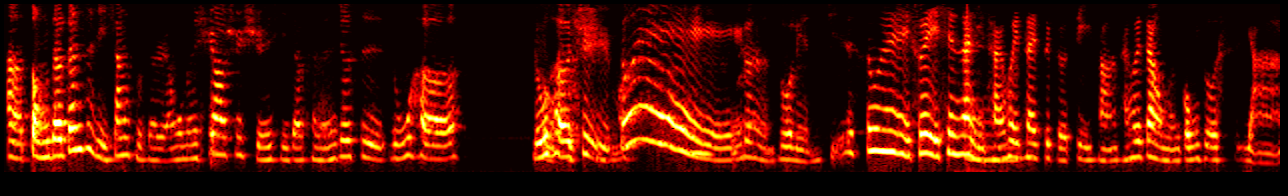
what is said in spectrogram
呃懂得跟自己相处的人，我们需要去学习的，可能就是如何如何去对。对，跟人做连接，对，所以现在你才会在这个地方，才会在我们工作室呀，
